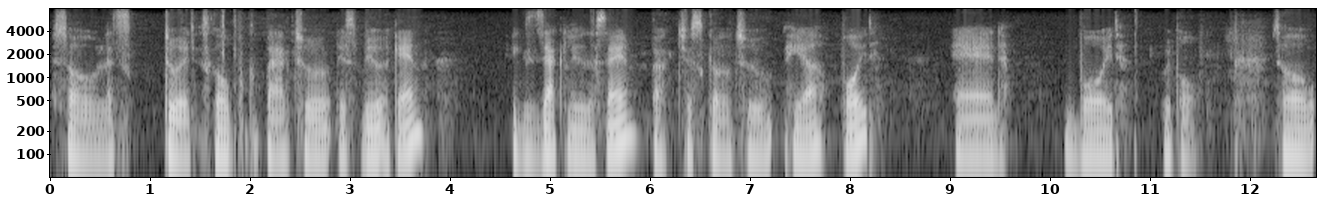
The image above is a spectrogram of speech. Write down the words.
So let's do it. Let's go back to this view again. Exactly the same, but just go to here, void, and void revolve. So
